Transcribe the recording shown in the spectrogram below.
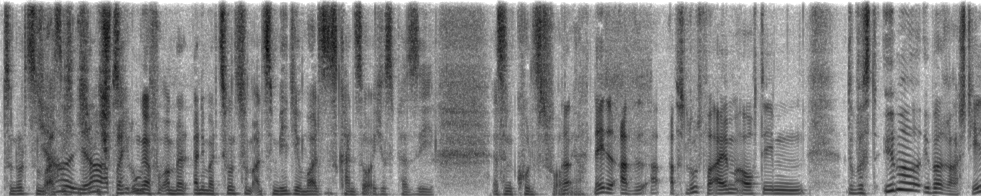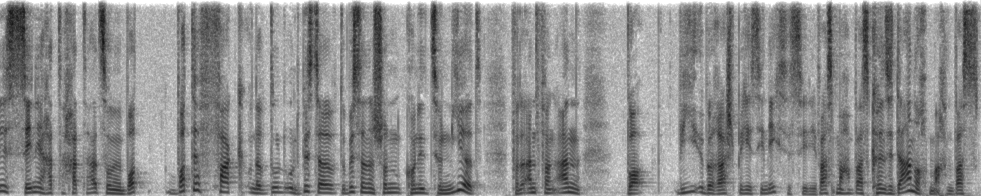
zu nutzen ja, weiß. Ich, ja, ich, ich spreche ungern vom Animationsfilm als Medium, weil es ist kein solches per se. Es ist eine Kunstform, ja. ja. Nee, absolut. Vor allem auch dem, du wirst immer überrascht. Jede Szene hat, hat, hat so einen What, what the fuck? Und du, und bist da, du bist dann schon konditioniert von Anfang an. Boah, wie überrascht mich jetzt die nächste Szene? Was, machen, was können sie da noch machen? Was,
